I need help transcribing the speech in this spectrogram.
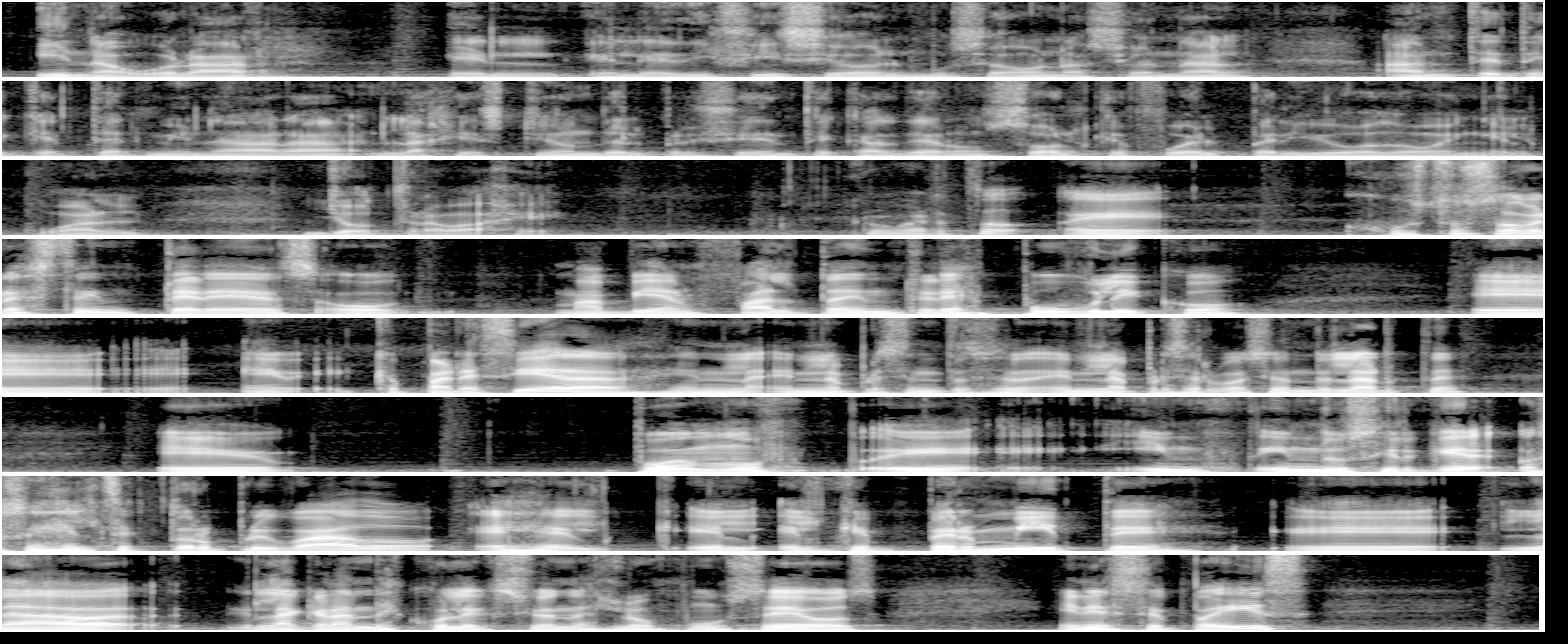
inaugurar el, edificio del Museo Nacional antes de que terminara la gestión del presidente Calderón Sol, que fue el periodo en el cual yo trabajé. Roberto, eh, justo sobre este interés, o más bien falta de interés público eh, eh, que pareciera en la, presentación, en la preservación del arte, podemos inducir que o sea, es el sector privado, es el, el que permite eh, las grandes colecciones, los museos en este país.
